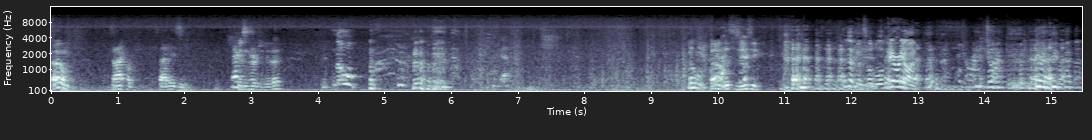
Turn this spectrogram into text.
Boom. Exactly. It's that easy. Next. Didn't hurt to do that. No. Oh, this is easy. Carry on.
